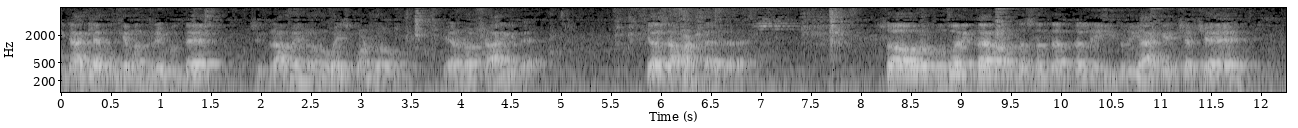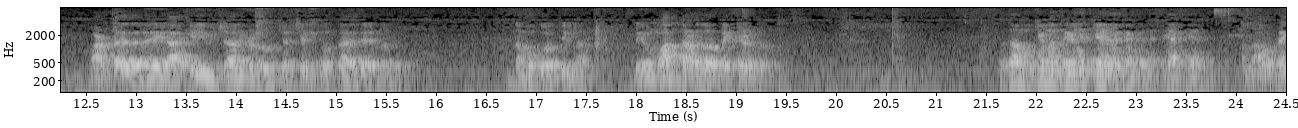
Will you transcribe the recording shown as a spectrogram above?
ಈಗಾಗಲೇ ಮುಖ್ಯಮಂತ್ರಿ ಹುದ್ದೆ ಸಿದ್ದರಾಮಯ್ಯನವರು ವಹಿಸಿಕೊಂಡು ಎರಡು ವರ್ಷ ಆಗಿದೆ. ಕೆಲಸ ಮಾಡ್ತಾ ಇದ್ದಾರೆ. ಸೊ ಅವರು ಮುಂದುವರಿತಾ ಇರುವಂತಹ ಸಂದರ್ಭದಲ್ಲಿ ಇದು ಯಾಕೆ ಚರ್ಚೆ ಮಾಡ್ತಾ ಇದ್ದಾರೆ ಯಾಕೆ ಈ ವಿಚಾರಗಳು ಚರ್ಚೆಗೆ ಗೊತ್ತಾ ಇದೆ ಅನ್ನೋದು ನಮಗ್ ಗೊತ್ತಿಲ್ಲ. ನೀವು ಮಾತನಾಡಿದವ್ರನ್ನೇ ಕೇಳಬೇಕು. ಮುಖ್ಯಮಂತ್ರಿಗಳನ್ನೇ ಕೇಳಬೇಕಾಗಿದೆ ಯಾಕೆ. ಅಲ್ಲ ಅವ್ರನ್ನೇ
